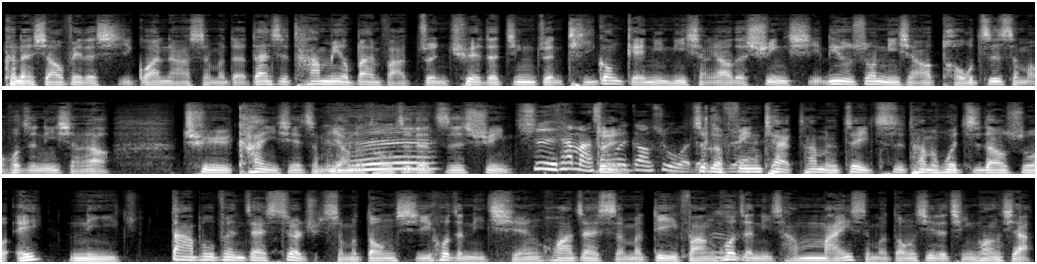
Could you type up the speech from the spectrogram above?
可能消费的习惯啊什么的，但是它没有办法准确的精准提供给你你想要的讯息。例如说，你想要投资什么，或者你想要去看一些什么样的投资的资讯，是他马上会告诉我的。这个 FinTech 他们这一次他们会知道说，诶，你。大部分在 search 什么东西，或者你钱花在什么地方，或者你常买什么东西的情况下，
